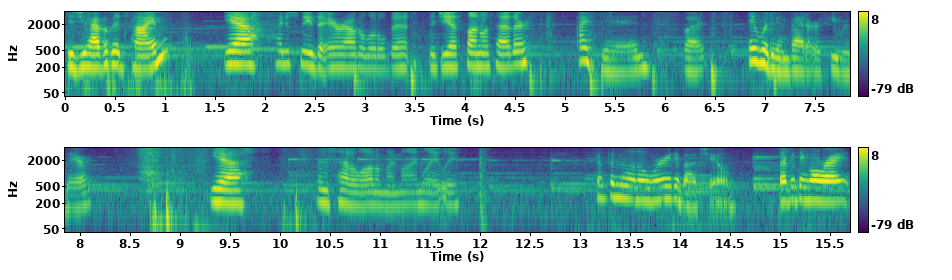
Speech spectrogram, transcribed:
Did you have a good time? Yeah, I just need to air out a little bit. Did you have fun with Heather? I did, but it would have been better if you were there. Yeah. I just had a lot on my mind lately. I've been a little worried about you. Is everything all right?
